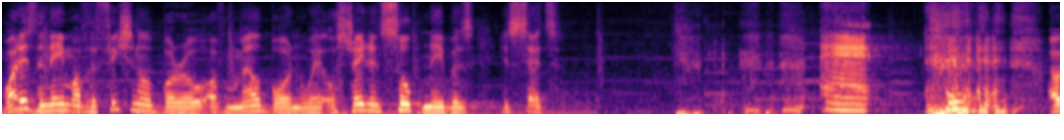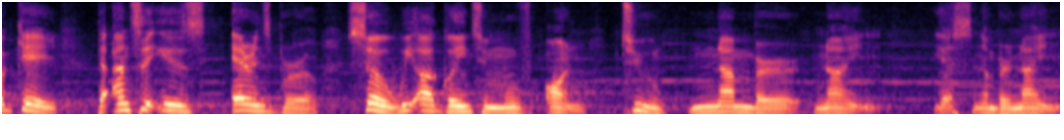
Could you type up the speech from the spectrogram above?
What is the name of the fictional borough of Melbourne where Australian soap Neighbours is set? Eh. okay, the answer is Erinsborough. So we are going to move on to number nine. Yes, number nine.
